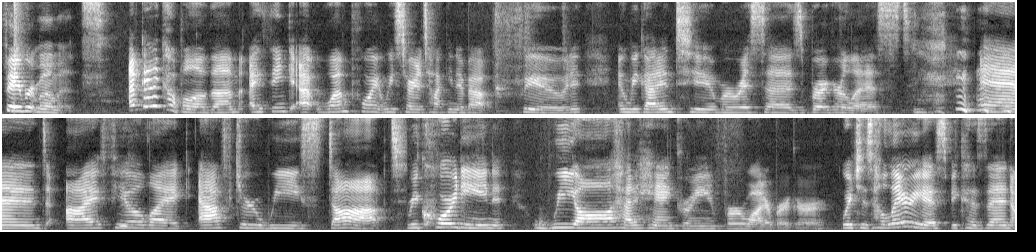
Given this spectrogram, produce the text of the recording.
favorite moments. I've got a couple of them. I think at one point we started talking about food and we got into Marissa's burger list. and I feel like after we stopped recording, we all had a hankering for a Whataburger, which is hilarious because then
